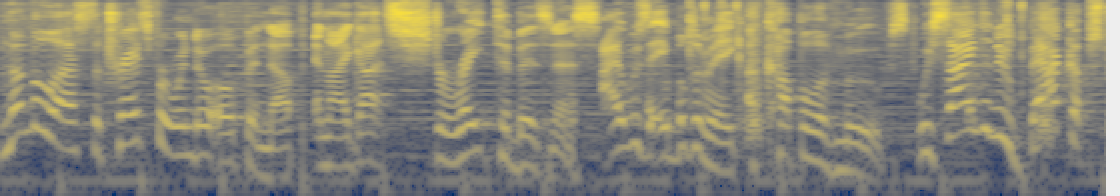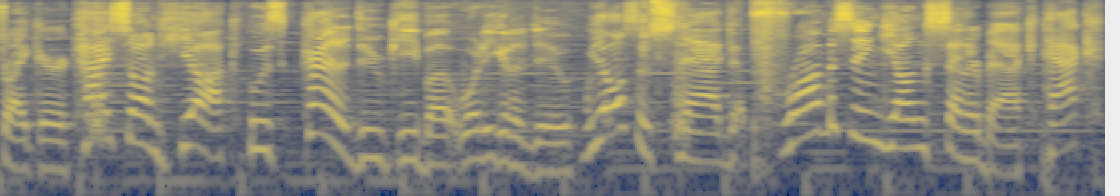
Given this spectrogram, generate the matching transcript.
Nonetheless, the transfer window opened up and I got straight to business. I was able to make a couple of moves. We signed a new backup striker, Kai Son Hyuk, who is kind of dookie, but what are you gonna do? We also snagged promising young center back, Pak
